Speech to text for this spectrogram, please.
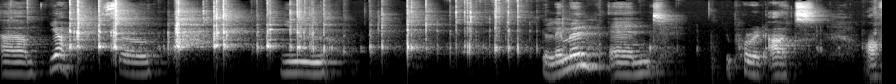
Um, yeah, so you your lemon and you pour it out of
